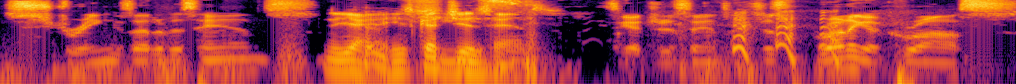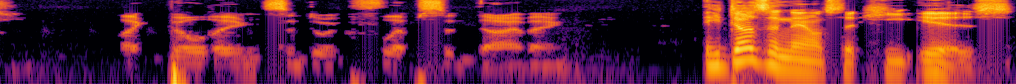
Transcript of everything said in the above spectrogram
strings out of his hands. Yeah, Oh, he's got jizz hands. He's got his hands. He's just running across like buildings and doing flips and diving. He does announce that he is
